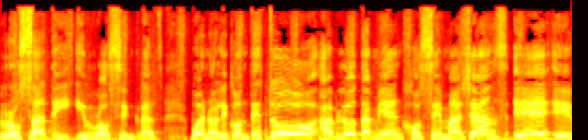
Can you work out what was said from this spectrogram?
Rosati y Rosenkrantz. Bueno, le contestó, habló también José Mayans, eh, eh,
